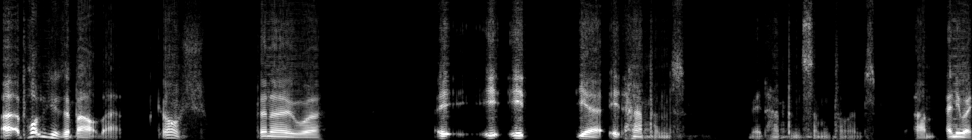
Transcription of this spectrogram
Uh, apologies about that. Gosh, don't know. Uh, it, it, it, yeah, it happens. It happens sometimes. Um, anyway,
